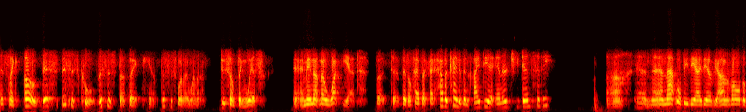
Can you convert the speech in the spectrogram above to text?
it's like, oh, this this is cool. This is the thing. You know, this is what I want to do something with. I may not know what yet, but uh, but it'll have a have a kind of an idea energy density. Uh, and and that will be the idea of out of all the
